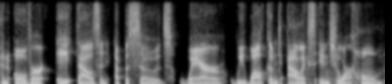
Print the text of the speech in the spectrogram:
and over 8,000 episodes where we welcomed Alex into our home.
